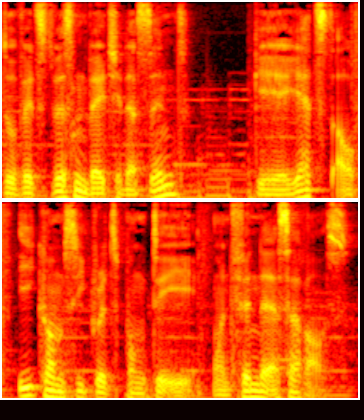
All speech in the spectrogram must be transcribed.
Du willst wissen, welche das sind? Gehe jetzt auf ecomsecrets.de und finde es heraus.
